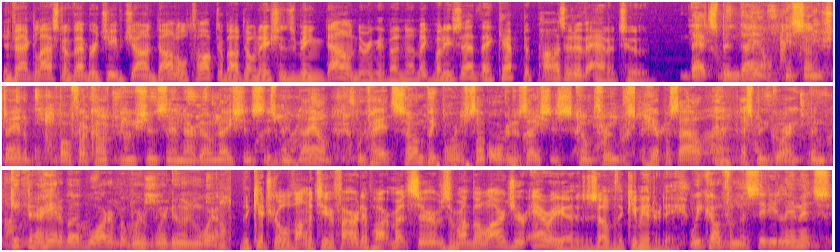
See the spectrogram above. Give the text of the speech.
In fact, last November, Chief John Donald talked about donations being down during the pandemic, but he said they kept a positive attitude. That's been down. It's understandable. Both our contributions and our donations has been down. We've had some people, some organizations come through help us out, and that's been great. Been keeping our head above water, but we're, we're doing well. The Kittrell Volunteer Fire Department serves one of the larger areas of the community. We come from the city limits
